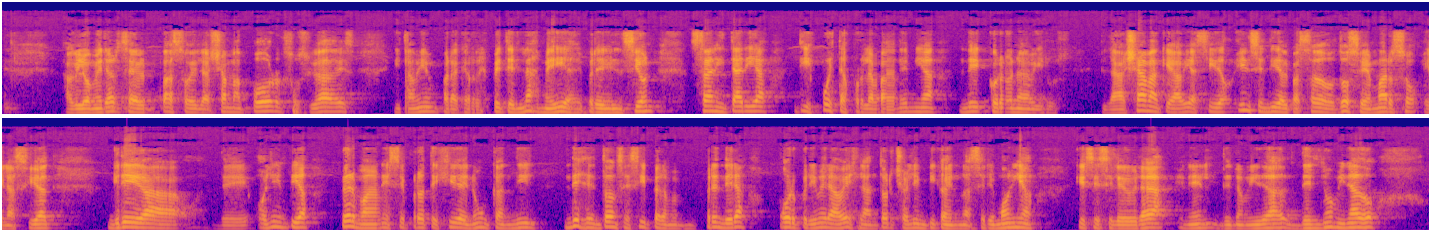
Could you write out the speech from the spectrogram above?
aglomerarse al paso de la llama por sus ciudades y también para que respeten las medidas de prevención sanitaria dispuestas por la pandemia de coronavirus. La llama que había sido encendida el pasado 12 de marzo en la ciudad griega de Olimpia permanece protegida en un candil desde entonces sí prenderá por primera vez la antorcha olímpica en una ceremonia que se celebrará en el denominado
